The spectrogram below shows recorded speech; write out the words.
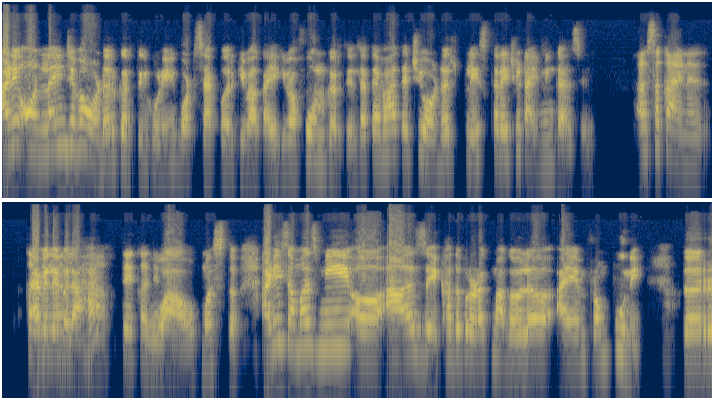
आणि ऑनलाईन जेव्हा ऑर्डर करतील कोणी व्हॉट्सअपवर किंवा काही किंवा फोन. करतील तर तेव्हा त्याची ऑर्डर प्लेस करायची टायमिंग काय असेल? असं काय नाही. पण- आहे? ते कधी. वाव मस्त. आणि समज मी आज एखादं प्रोडक्ट मागवलं आय एम फ्रॉम पुणे. तर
